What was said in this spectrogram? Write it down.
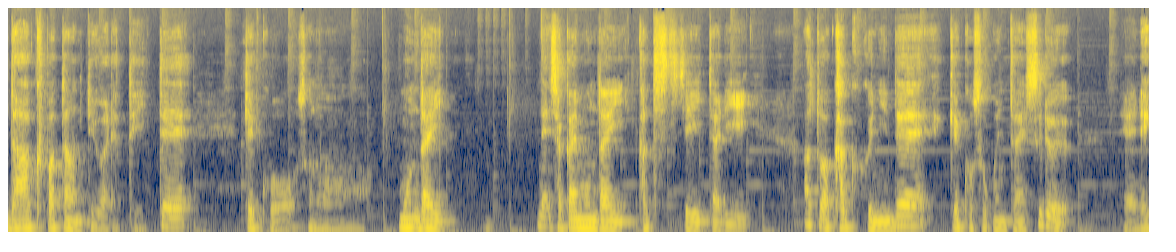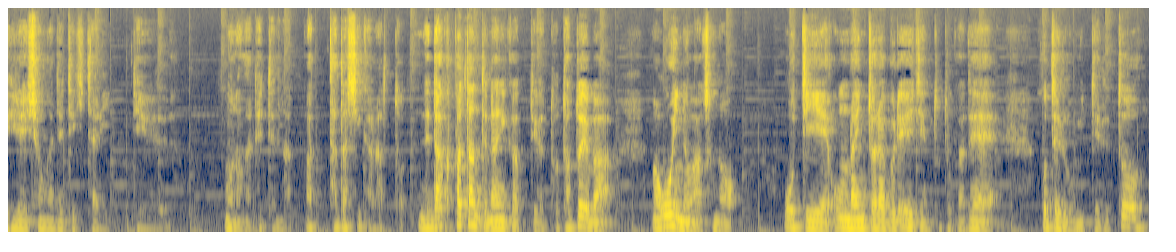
ダークパターンと言われていて結構その問題ね、社会問題化していたりあとは各国で結構そこに対する、レギュレーションが出てきたりっていうものが出てるのは、まあ、正しいかなと。で、ダークパターンって何かっていうと、例えば、まあ、多いのはその OTA、オンライントラブルエージェントとかでホテルを見てると、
